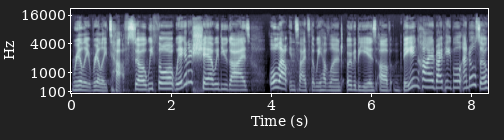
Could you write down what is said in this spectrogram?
really, really tough. So we thought we're going to share with you guys all our insights that we have learned over the years of being hired by people and also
